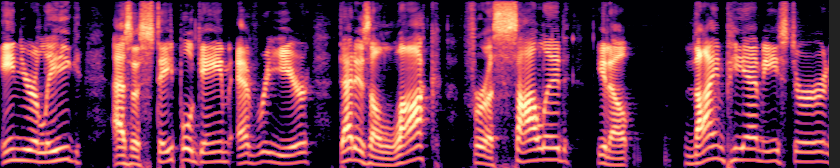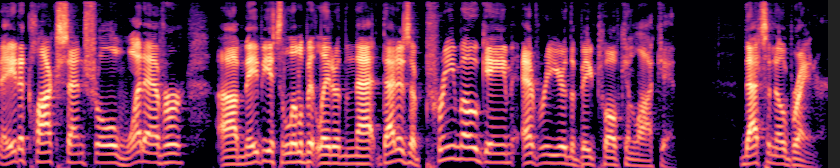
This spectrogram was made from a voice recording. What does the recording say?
in your league as a staple game every year, that is a lock for a solid, you know, 9 p.m. Eastern, 8 o'clock Central, whatever. Uh, maybe it's a little bit later than that. That is a primo game every year the Big 12 can lock in. That's a no brainer.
